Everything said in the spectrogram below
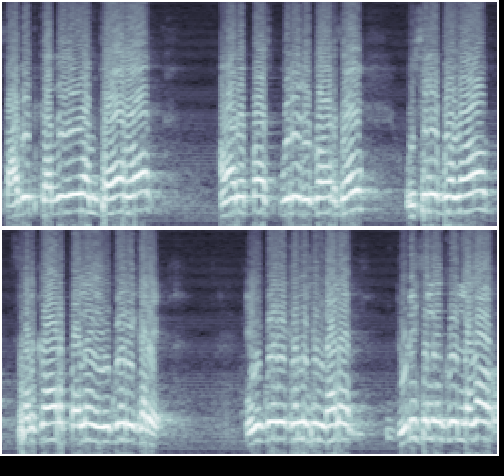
साबित कर रही है, हम तैयार हैं। हमारे पास पूरे रिकॉर्ड्स है। उसीलिए बोल रहा सरकार पहले इंक्वायरी करे। इंक्वायरी कमीशन डाले। जुडिशियल इंक्वायरी लगाओ।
